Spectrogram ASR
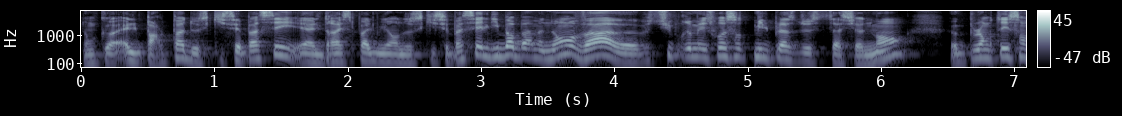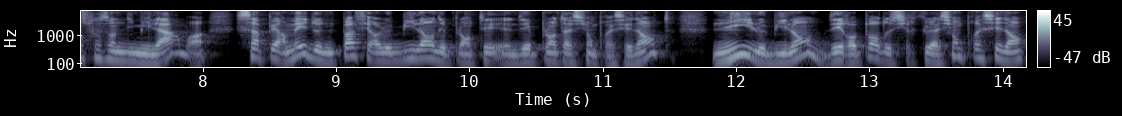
Donc euh, elle ne parle pas de ce qui s'est passé, elle ne dresse pas le bilan de ce qui s'est passé, elle dit, bah, bah maintenant on va euh, supprimer 60 000 places de stationnement, planter 170 000 arbres, ça permet de ne pas faire le bilan des, des plantations précédentes, ni le bilan des reports de circulation précédents.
